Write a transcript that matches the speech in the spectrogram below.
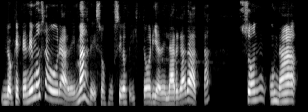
lo que tenemos ahora, además de esos museos de historia de larga data, son una,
